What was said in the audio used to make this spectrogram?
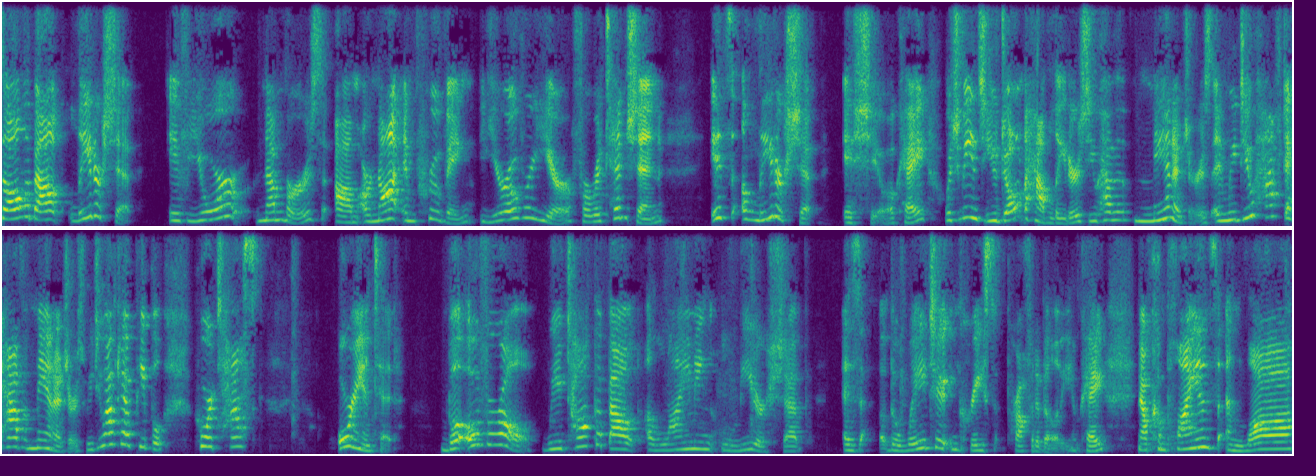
all about leadership. If your numbers um, are not improving year over year for retention, it's a leadership issue, okay? Which means you don't have leaders, you have managers. And we do have to have managers. We do have to have people who are task oriented. But overall, we talk about aligning leadership as the way to increase profitability. Okay. Now, compliance and law,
